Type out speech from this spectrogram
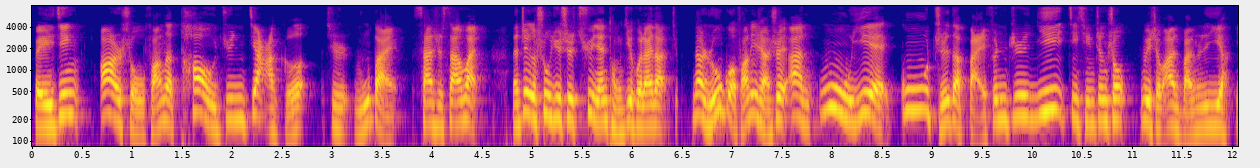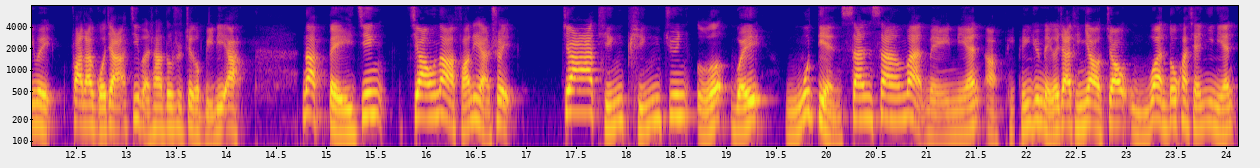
北京二手房的套均价格就是五百三十三万。那这个数据是去年统计回来的。那如果房地产税按物业估值的百分之一进行征收，为什么按百分之一啊？因为发达国家基本上都是这个比例啊。那北京交纳房地产税，家庭平均额为五点三三万每年啊，平平均每个家庭要交五万多块钱一年，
